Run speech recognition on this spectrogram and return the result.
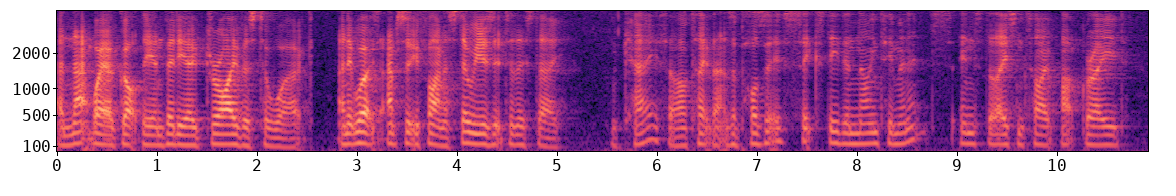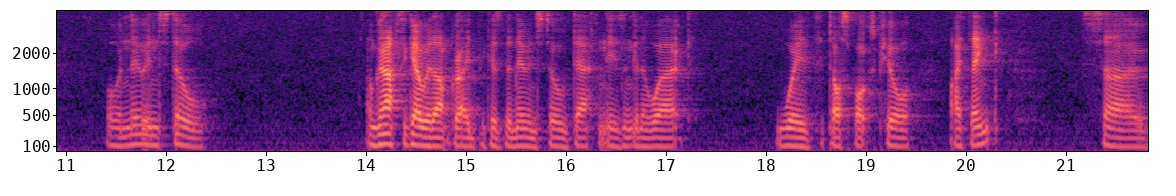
And that way I got the NVIDIA drivers to work. And it works absolutely fine. I still use it to this day. Okay, so I'll take that as a positive. 60 to 90 minutes. Installation type upgrade or a new install. I'm going to have to go with upgrade because the new install definitely isn't going to work with DOSBox Pure. I think. So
